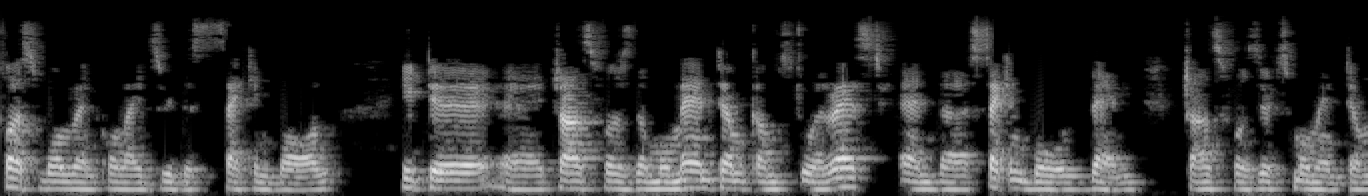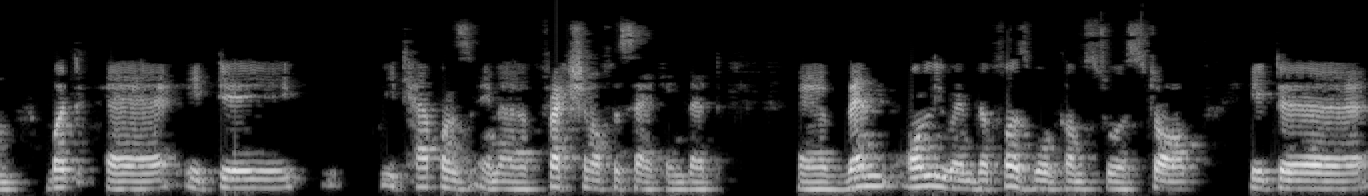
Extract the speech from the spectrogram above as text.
first ball when collides with the second ball it uh, uh, transfers the momentum comes to a rest and the second ball then transfers its momentum. But uh, it uh, it happens in a fraction of a second that uh, when only when the first ball comes to a stop it uh,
